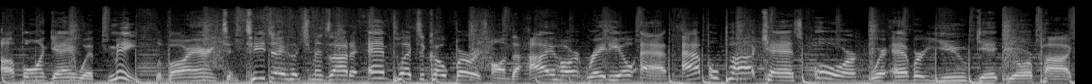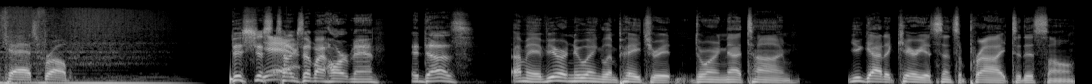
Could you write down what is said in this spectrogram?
Up on Game with me, LaVar Arrington, TJ Houshmandzadeh, and Plaxico Burress on the iHeartRadio app, Apple Podcasts, or wherever you get your podcast from. This just Yeah. tugs at my heart, man. It does. I mean, if you're a New England Patriot during that time, you got to carry a sense of pride to this song.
